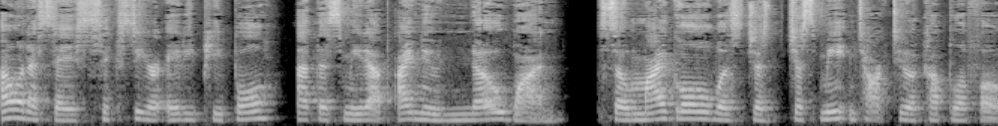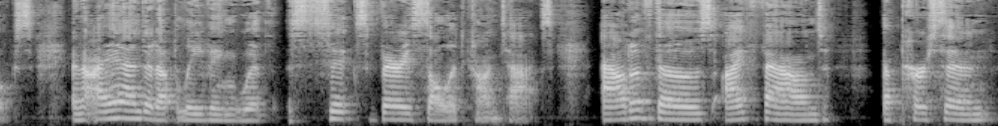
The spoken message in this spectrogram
I want to say, sixty or eighty people at this meetup. I knew no one. So my goal was just just meet and talk to a couple of folks. And I ended up leaving with six very solid contacts out of those, I found a person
